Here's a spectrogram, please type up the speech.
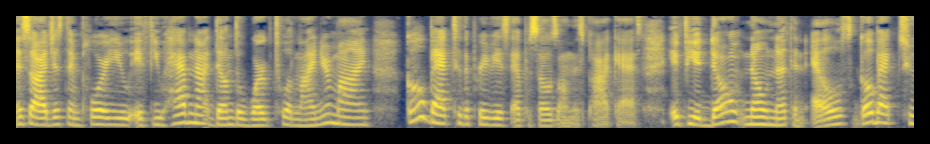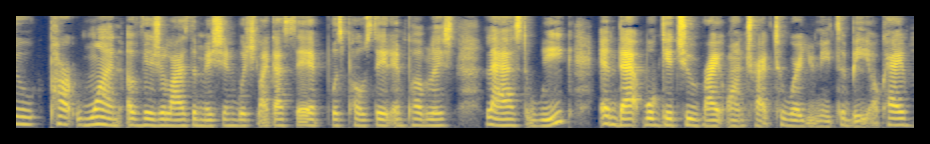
And so I just implore you, if you have not done the work to align your mind, go back to the previous episodes on this podcast. If you don't know nothing else, go back to part one of Visualize the Mission, which, like I said, was posted and published last week. And that will get you right on track to where you need to be. Okay.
